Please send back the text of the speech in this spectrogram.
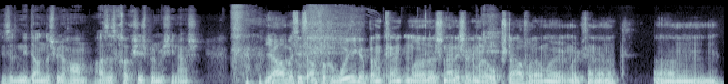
ist halt nicht anders wie daheim. Also, dass du keine Geschirrspülmaschine hast. Ja, aber es ist einfach ruhiger beim Campen, oder? Da schneidest du halt mal einen Obst auf oder mal, mal keine Ahnung. Ähm,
